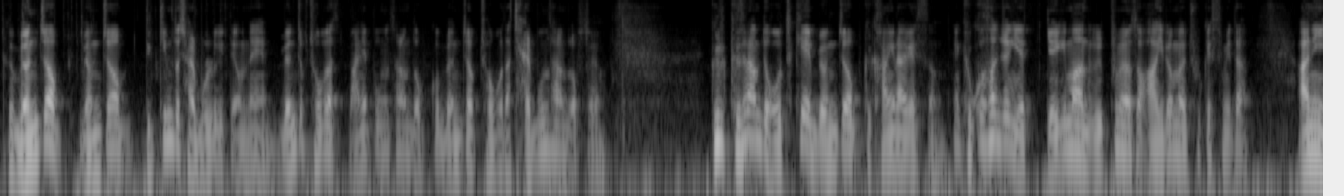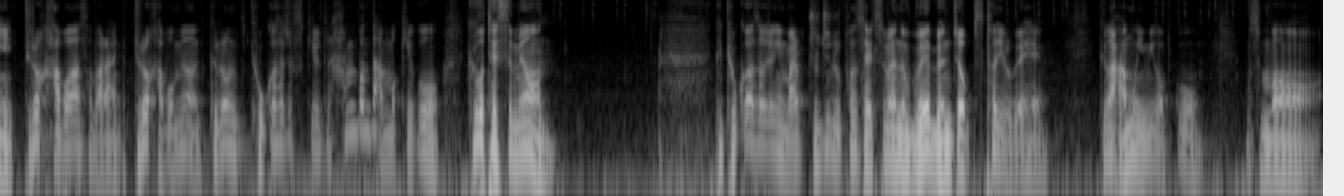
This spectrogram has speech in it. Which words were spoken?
그 면접 면접 느낌도 잘 모르기 때문에 면접 저보다 많이 뽑은 사람도 없고 면접 저보다 잘 본 사람도 없어요. 그, 그 사람들 어떻게 면접 그 강의를 하겠어? 그냥 교과 선정 예, 얘기만 읊으면서 아 이러면 좋겠습니다. 아니 들어가 봐서 말하니까 들어가 보면 그런 교과서적 스킬들 한 번도 안 먹히고 그거 됐으면 그 교과서적인 말 줄줄 읊어서 됐으면 왜 면접 스터디를 왜 해? 그건 아무 의미가 없고 무슨 뭐,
